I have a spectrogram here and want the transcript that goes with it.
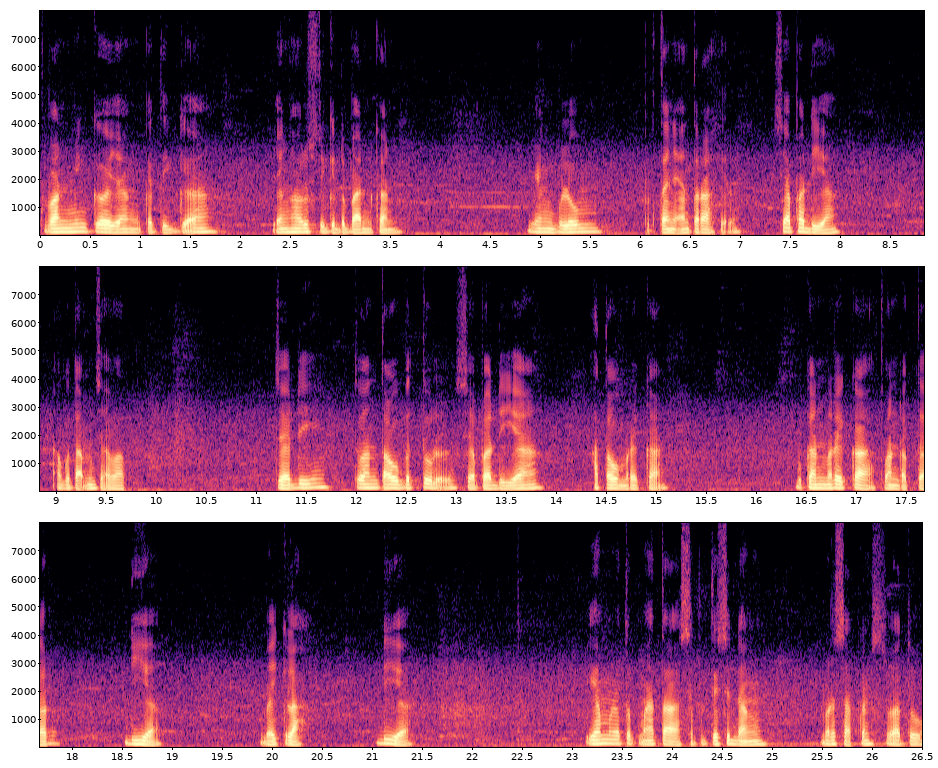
Tuan Mingke yang ketiga yang harus dikedepankan. Yang belum pertanyaan terakhir. Siapa dia? Aku tak menjawab. Jadi, Tuhan tahu betul siapa dia atau mereka. Bukan mereka, Tuan Dokter. Dia. Baiklah, dia. Ia menutup mata seperti sedang meresapkan sesuatu.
